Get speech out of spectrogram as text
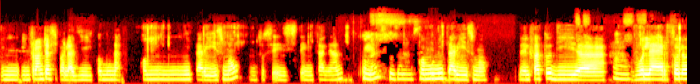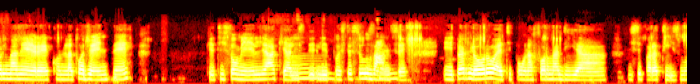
in, in Francia si parla di comuna, comunitarismo, non so se esiste in italiano. Come? Scusa, Comunitarismo, del fatto di eh, ah. voler solo rimanere con la tua gente che ti somiglia, che ha st- le tue stesse usanze. Okay. E per loro è tipo una forma di, uh, di separatismo,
